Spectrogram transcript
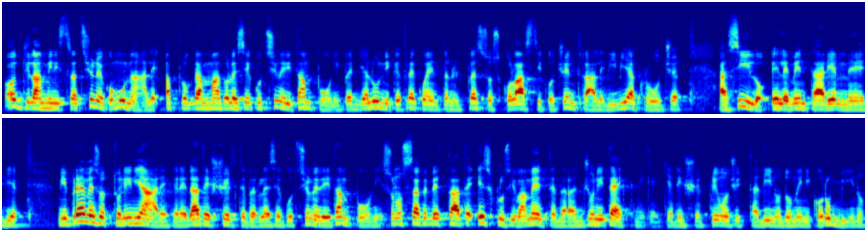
Oggi l'amministrazione comunale ha programmato l'esecuzione di tamponi per gli alunni che frequentano il plesso scolastico centrale di Via Croce, asilo elementari e medie. Mi preme sottolineare che le date scelte per l'esecuzione dei tamponi sono state dettate esclusivamente da ragioni tecniche, chiarisce il primo cittadino Domenico Rubino.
